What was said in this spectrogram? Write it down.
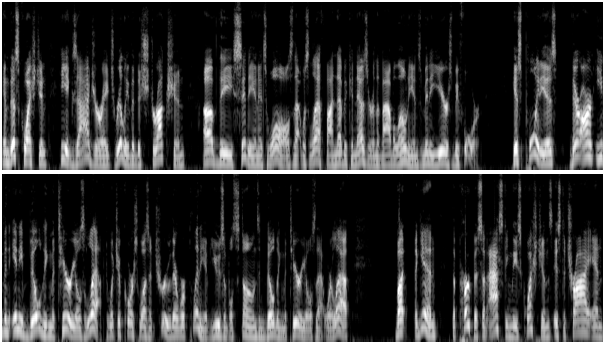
In this question, he exaggerates really the destruction of the city and its walls that was left by Nebuchadnezzar and the Babylonians many years before. His point is there aren't even any building materials left, which of course wasn't true. There were plenty of usable stones and building materials that were left. But again, the purpose of asking these questions is to try and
